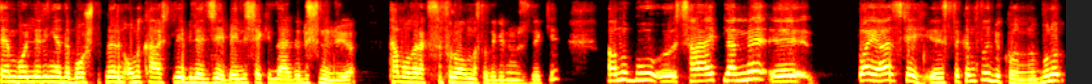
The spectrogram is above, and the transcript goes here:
sembollerin ya da boşlukların onu karşılayabileceği belli şekillerde düşünülüyor. Tam olarak sıfır olmasa da günümüzdeki. Ama bu e, sahiplenme e, bayağı şey e, sıkıntılı bir konu. Bunu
